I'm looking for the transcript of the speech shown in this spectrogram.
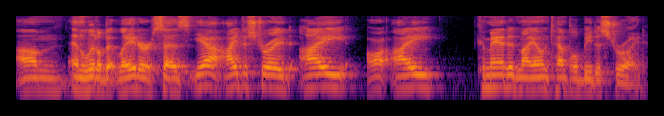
um, and a little bit later says, "Yeah, I destroyed. I I commanded my own temple be destroyed."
